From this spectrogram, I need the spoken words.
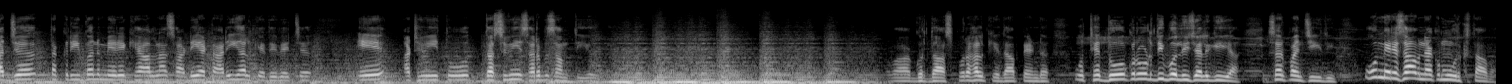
ਅੱਜ ਤਕਰੀਬਨ ਮੇਰੇ ਖਿਆਲ ਨਾਲ ਸਾਡੇ ਅਟਾਰੀ ਹਲਕੇ ਦੇ ਵਿੱਚ ਇਹ 8ਵੀਂ ਤੋਂ 10ਵੀਂ ਸਰਬਸੰਮਤੀ ਹੋ ਗਈ ਗੁਰਦਾਸਪੁਰ ਹਲਕੇ ਦਾ ਪਿੰਡ, ਉੱਥੇ 2 ਕਰੋੜ ਦੀ ਬੋਲੀ ਚੱਲ ਗਈ ਆ ਸਰਪੰਚੀ ਦੀ। ਉਹ ਮੇਰੇ ਹਿਸਾਬ ਨਾਲ ਇੱਕ ਮੂਰਖਤਾ ਵਾ।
